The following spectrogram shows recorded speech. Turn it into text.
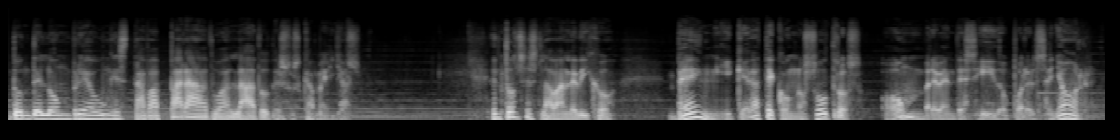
donde el hombre aún estaba parado al lado de sus camellos. Entonces Labán le dijo, Ven y quédate con nosotros, hombre bendecido por el Señor.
